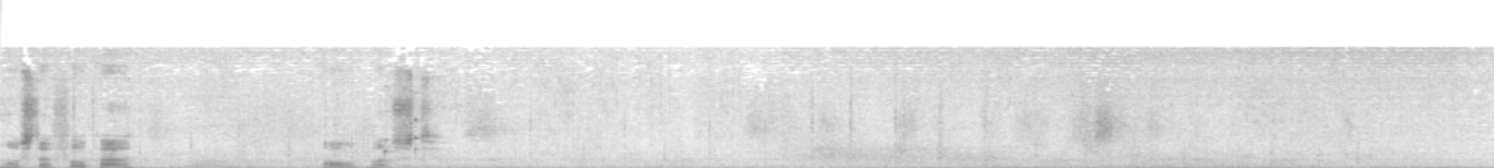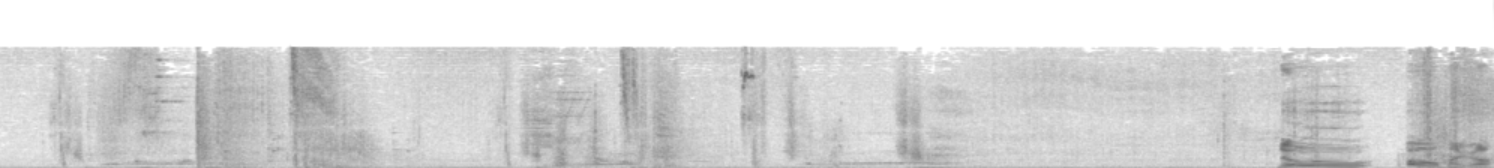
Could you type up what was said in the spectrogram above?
Almost at full power. Almost. No! Oh my god.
